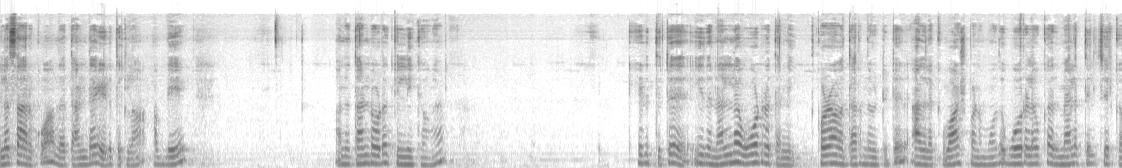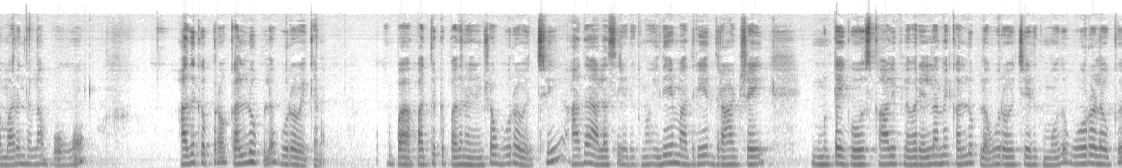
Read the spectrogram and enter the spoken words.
எலசாக இருக்கோ அந்த தண்டை எடுத்துக்கலாம். அப்படியே அந்த தண்டோட கிள்ளிக்கோங்க. எடுத்துட்டு இதை நல்லா ஓடுற தண்ணி குழாவை திறந்து விட்டுட்டு அதில் வாஷ் பண்ணும்போது ஓரளவுக்கு அது மேலே தெளிச்சிருக்க மருந்தெல்லாம் போகும். அதுக்கப்புறம் கல்லுப்பில் ஊற வைக்கணும். ப பத்து டு பதினஞ்சு நிமிஷம் ஊற வச்சு அதை அலசி எடுக்கணும். இதே மாதிரியே திராட்சை முட்டைகோஸ் காலிஃப்ளவர் எல்லாமே கல்லுப்பில் ஊற வச்சு எடுக்கும்போது ஓரளவுக்கு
